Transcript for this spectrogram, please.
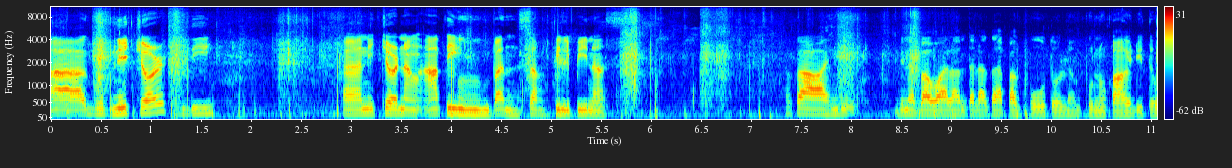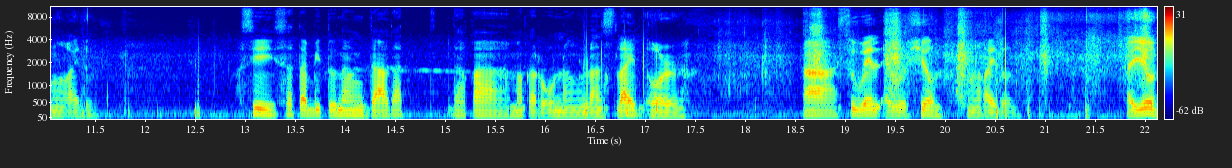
ah, good nature, di ah, nature ng ating bansang Pilipinas. Saka hindi binabawalan talaga pagputol ng punong kahoy dito mga kaidol. Kasi sa tabi to ng dagat, baka magkaroon ng landslide or ah, soil erosion mga kaidol. Ayun,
